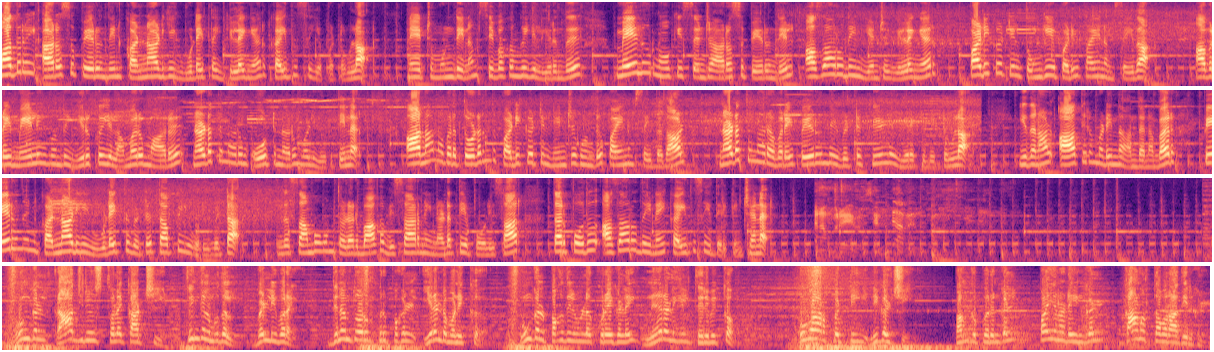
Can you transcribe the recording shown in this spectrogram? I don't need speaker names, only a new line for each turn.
மதுரை அரசு பேருந்தின் கண்ணாடியை உடைத்த இளைஞர் கைது செய்யப்பட்டுள்ளார். நேற்று முன்தினம் சிவகங்கையில் இருந்து மேலூர் நோக்கி சென்ற அரசு பேருந்தில் அசாருதீன் என்ற இளைஞர் படிக்கட்டில் தொங்கியபடி பயணம் செய்தார். அவரை மேலே வந்து இருக்கையில் அமருமாறு நடத்துனரும் ஓட்டுநரும் வலியுறுத்தினர். ஆனால் அவர் தொடர்ந்து படிக்கட்டில் நின்று கொண்டு பயணம் செய்ததால் நடத்துனர் அவரை பேருந்தை விட்டு கீழே இறக்கிவிட்டுள்ளார். இதனால் ஆத்திரமடைந்த அந்த நபர் பேருந்தின் கண்ணாடியை உடைத்துவிட்டு தப்பி ஓடிவிட்டார். இந்த சம்பவம் தொடர்பாக விசாரணை நடத்திய போலீசார் தற்போது அசாருதீனை கைது செய்திருக்கின்றனர்.
உங்கள் ராஜ் நியூஸ் தொலைக்காட்சியில் திங்கள் முதல் வெள்ளி வரை தினம்தோறும் பிற்பகல் இரண்டு மணிக்கு உங்கள் பகுதியில் உள்ள குறைகளை நேரலையில் தெரிவிக்கும் புகார் பெட்டி நிகழ்ச்சி. பங்கு பெறுங்கள் பயனடையுங்கள் காணத் தவறாதீர்கள்.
